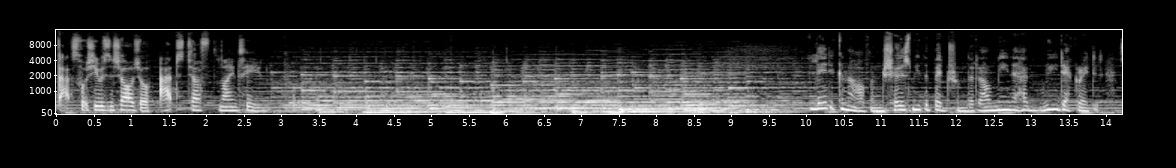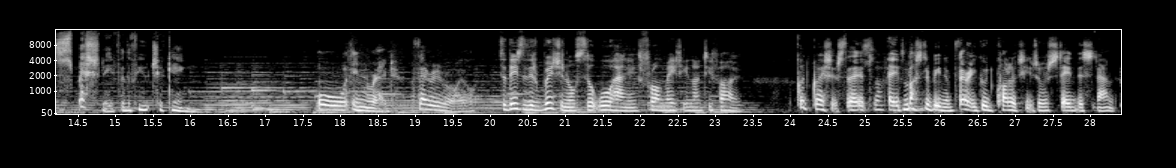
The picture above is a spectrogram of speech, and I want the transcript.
That's what she was in charge of at just 19. Lady Carnarvon shows me the bedroom that Almina had redecorated specially for the future king. All in red, very royal. So these are the original silk wall hangings from 1895. Good gracious, they, it must have been a very good quality to have stayed this standard.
